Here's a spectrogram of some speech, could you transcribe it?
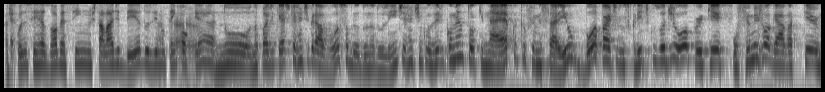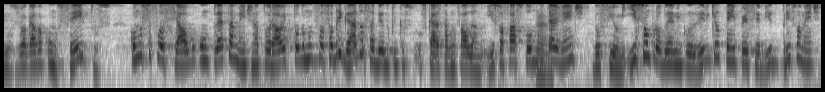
As é. coisas se resolvem assim no estalar de dedos e ah, não tem caramba. qualquer. No, no podcast que a gente gravou sobre o Duna do Lynch, a gente inclusive comentou que na época que o filme saiu, boa parte dos críticos odiou, porque o filme jogava termos, jogava conceitos como se fosse algo completamente natural e que todo mundo fosse obrigado a saber do que, que os, os, caras estavam falando. Isso afastou muita é. gente do filme. Isso é um problema, inclusive, que eu tenho percebido, principalmente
